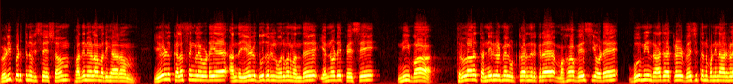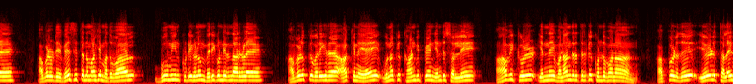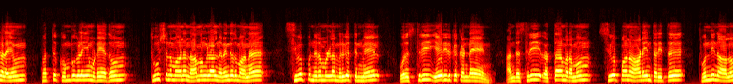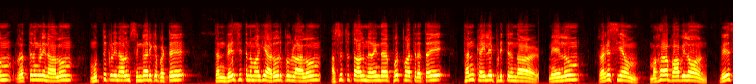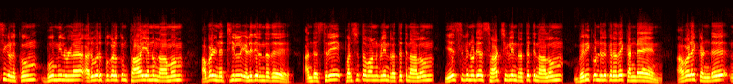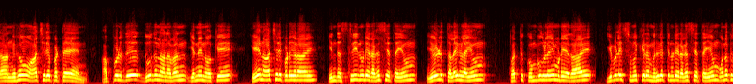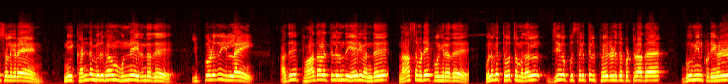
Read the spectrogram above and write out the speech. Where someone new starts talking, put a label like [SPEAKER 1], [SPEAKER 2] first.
[SPEAKER 1] வெளிப்படுத்தின விசேஷம் பதினேழாம் அதிகாரம். ஏழு கலசங்களுடைய அந்த ஏழு தூதரில் ஒருவன் வந்து என்னோட பேசி நீ வா. திரளான தண்ணீர்கள் மேல் உட்கார்ந்திருக்கிற மகா வேசியோட பூமியின் ராஜாக்கள் வேசித்தனம் பண்ணினார்களே. அவளுடைய வேசித்தனமாகிய மதுவால் பூமியின் குடிகளும் வெறி கொண்டிருந்தார்களே அவளுக்கு வருகிற ஆக்கினையை உனக்கு காண்பிப்பேன் என்று சொல்லி ஆவிக்குள் என்னை வனாந்திரத்திற்கு கொண்டு போனான். அப்பொழுது ஏழு தலைகளையும் பத்து கொம்புகளையும் உடையதும் தூஷணமான நாமங்களால் நிறைந்ததுமான சிவப்பு நிறமுள்ள மிருகத்தின் மேல் ஒரு ஸ்திரீ ஏறியிருக்க கண்டேன். அந்த ஸ்திரீ ரத்தாமரமும் சிவப்பான ஆடையும் தரித்து பொன்னினாலும் ரத்தினங்களினாலும் முத்துக்களினாலும் சிங்காரிக்கப்பட்டு தன் வேசித்தனமாகிய அருவறுப்புகளாலும் அசுத்தத்தாலும் நிறைந்த பொற்பாத்திரத்தை தன் கையிலே பிடித்திருந்தாள். மேலும் ரகசியம் மகா பாபிலோன் வேசிகளுக்கும் பூமியில் உள்ள அருவறுப்புகளுக்கும் தாய் என்னும் நாமம் அவள் நெற்றியில் எழுதியிருந்தது. அந்த ஸ்திரீ பரிசுத்தவான்களின் இரத்தத்தினாலும் இயேசுவினுடைய சாட்சிகளின் இரத்தத்தினாலும் வெறி கொண்டிருக்கிறதை கண்டேன். அவளைக் கண்டு நான் மிகவும் ஆச்சரியப்பட்டேன். அப்பொழுது தூதனானவன் என்னை நோக்கி ஏன் ஆச்சரியப்படுகிறாய்? இந்த ஸ்திரீனுடைய ரகசியத்தையும் ஏழு தலைகளையும் பத்து கொம்புகளையும் உடையதாய் இவளை சுமக்கிற மிருகத்தினுடைய ரகசியத்தையும் உனக்கு சொல்லுகிறேன். நீ கண்ட மிருகம் முன்னே இருந்தது இப்பொழுது இல்லை. அது பாதாளத்திலிருந்து ஏறி வந்து நாசமடைய போகிறது. உலக தோற்றம் முதல் ஜீவ புஸ்தகத்தில் பெயர் பூமியின் குடிகள்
